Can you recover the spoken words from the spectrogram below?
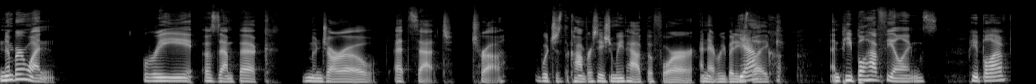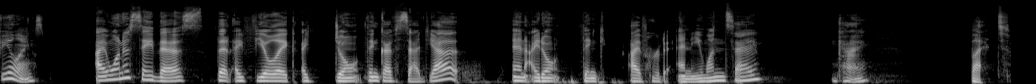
Number one, re Ozempic, Mounjaro, etc., which is the conversation we've had before. And everybody's Yeah. like, and people have feelings. People have feelings. I want to say this that I feel like I don't think I've said yet. And I don't think I've heard anyone say. Okay. But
